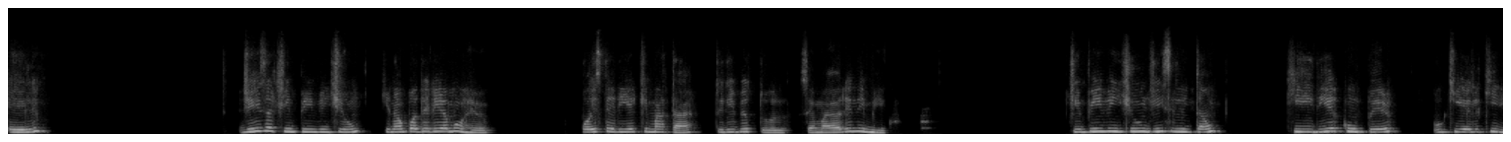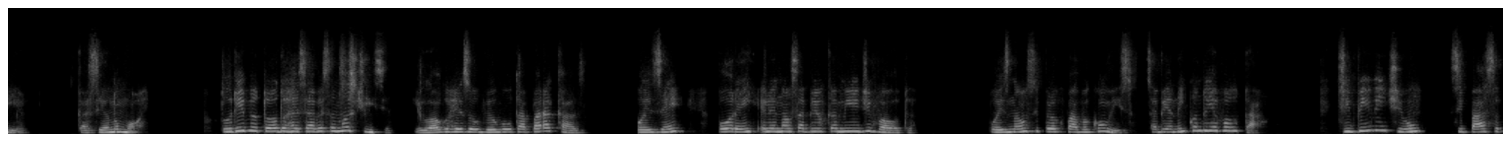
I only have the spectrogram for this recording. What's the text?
ele diz a Timpim 21 que não poderia morrer, pois teria que matar Turíbio todo, seu maior inimigo. Timpim 21 disse-lhe então que iria cumprir o que ele queria. Cassiano morre. Turíbio todo recebe essa notícia e logo resolveu voltar para casa, pois em, porém ele não sabia o caminho de volta, pois não se preocupava com isso, sabia nem quando ia voltar. Timpim 21 se passa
